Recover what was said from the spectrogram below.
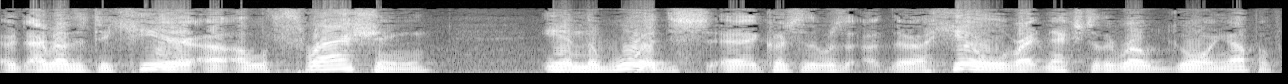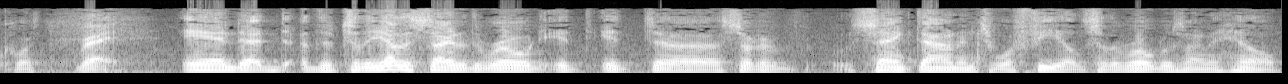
or rather to hear a, a thrashing in the woods because there was a, there a hill right next to the road going up, of course. Right. And uh, the, to the other side of the road, it it uh, sort of sank down into a field, so the road was on a hill.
